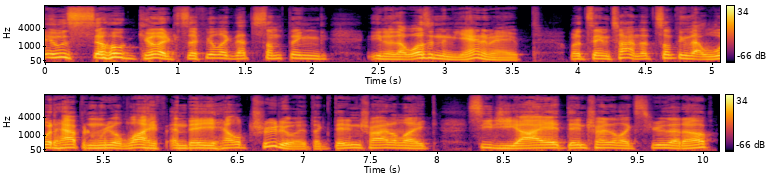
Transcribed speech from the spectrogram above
It was so good because I feel like that's something you know that wasn't in the anime, but at the same time, that's something that would happen in real life, and they held true to it. Like they didn't try to like CGI it, they didn't try to like screw that up.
